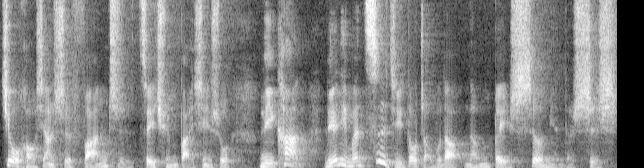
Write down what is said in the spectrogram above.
就好像是防止这群百姓说：“你看，连你们自己都找不到能被赦免的事实。”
